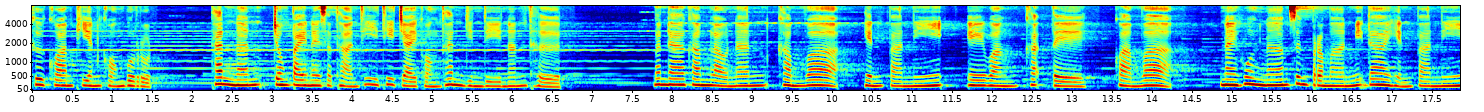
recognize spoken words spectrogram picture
คือความเพียรของบุรุษ ท่านนั้นจงไปในสถานที่ที่ใจของท่านยินดีนั้นเถิด บรรดาคำเหล่านั้นคำว่า เห็นปานนี้ เอวังคะเต ความว่า ในห้วงน้ำซึ่งประมาณมิได้เห็นปานนี้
